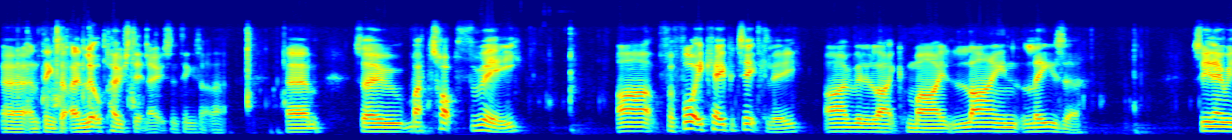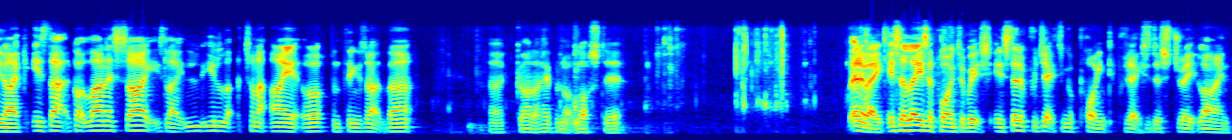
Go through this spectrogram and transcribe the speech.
uh, and things like and little post it notes and things like that. Um, so my top three are for 40k particularly. I really like my line laser. So you know, we like, is that got line of sight? It's like you're trying to eye it up and things like that. Uh, God, I hope I've not lost it. But anyway, it's a laser pointer which instead of projecting a point, projects a straight line.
